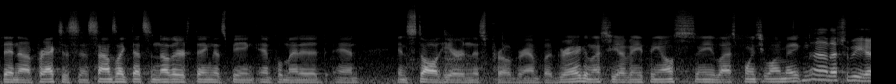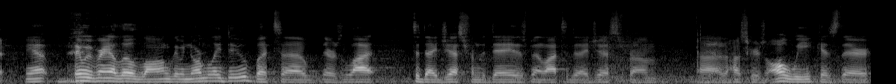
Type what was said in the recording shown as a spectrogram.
than uh, practice. And it sounds like that's another thing that's being implemented and installed here in this program. But Greg, unless you have anything else, any last points you want to make? No, that should be it. Yeah, I think we ran a little long than we normally do, but uh, there's a lot to digest from the day. There's been a lot to digest from uh, the Huskers all week as their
